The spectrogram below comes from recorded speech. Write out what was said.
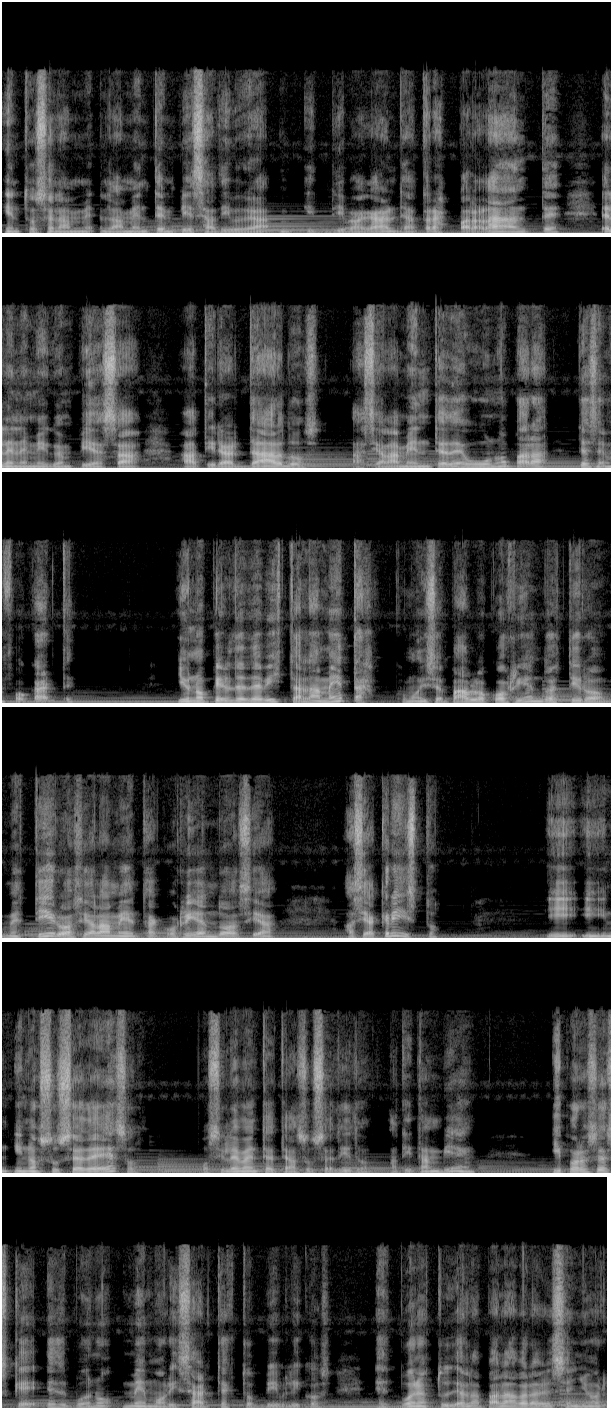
y entonces la, mente empieza a divagar, de atrás para adelante, el enemigo empieza a tirar dardos hacia la mente de uno para desenfocarte. Y uno pierde de vista la meta, como dice Pablo, corriendo, estiro, me estiro hacia la meta, corriendo hacia, hacia Cristo. Y, y, nos sucede eso. Posiblemente te ha sucedido a ti también. Y por eso es que es bueno memorizar textos bíblicos, es bueno estudiar la palabra del Señor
